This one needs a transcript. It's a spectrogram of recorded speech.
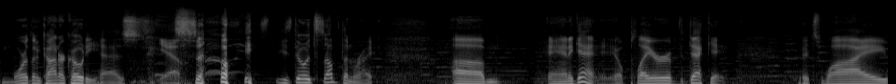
more than Conor Coady has. Yeah. so he's, he's doing something right. Um and again you know player of the decade. It's why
